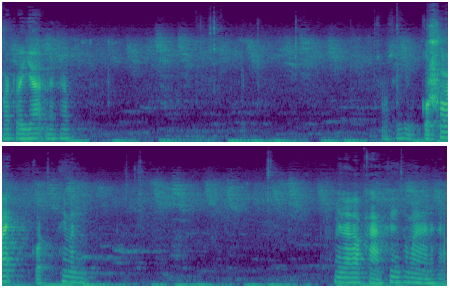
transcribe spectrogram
วัดระยะนะครับสองเซนติกดเข้าไว้ กดให้มัน เวลาเราผ่าครึ่งเข้ามานะครับ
